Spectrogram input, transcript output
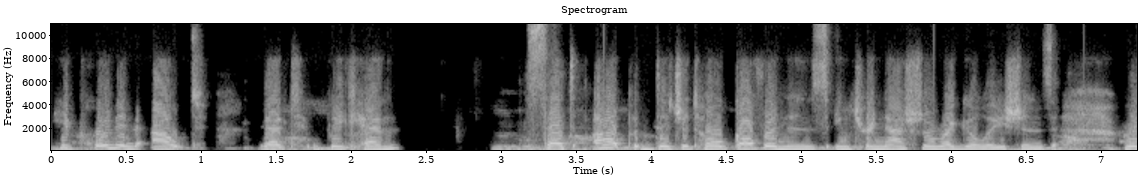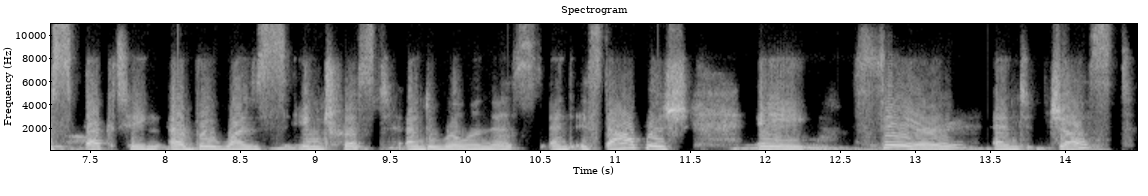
he pointed out that we can set up digital governance international regulations respecting everyone's interest and willingness and establish a fair and just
